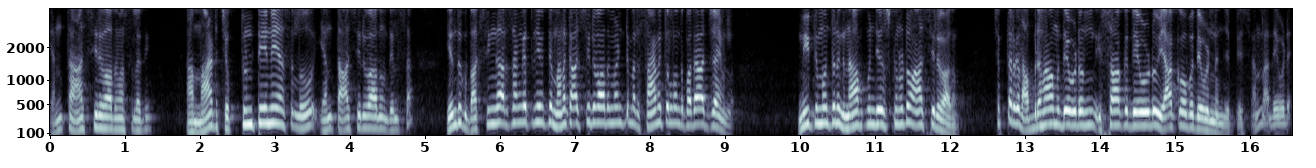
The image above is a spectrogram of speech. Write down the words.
ఎంత ఆశీర్వాదం అసలు అది? ఆ మాట చెప్తుంటేనే అసలు ఎంత ఆశీర్వాదం తెలుసా? ఎందుకు? భక్సింగారు సంగతి చెబితే మనకు ఆశీర్వాదం అంటే మరి సామెతలో ఉంది పదాధ్యాయంలో. నీతిమంతుని జ్ఞాపకం చేసుకున్నటం ఆశీర్వాదం. చెప్తారు కదా అబ్రహాము దేవుడు ఇస్సాకు దేవుడు యాకోబ దేవుడు అని చెప్పేసి. అన్న దేవుడే.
